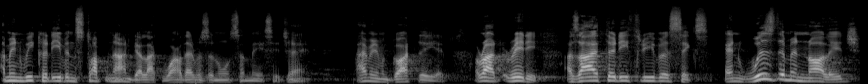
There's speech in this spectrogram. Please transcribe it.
I mean, we could even stop now and go like, wow, that was an awesome message, eh? I haven't even got there yet. All right, ready. Isaiah 33, verse 6. And wisdom and knowledge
